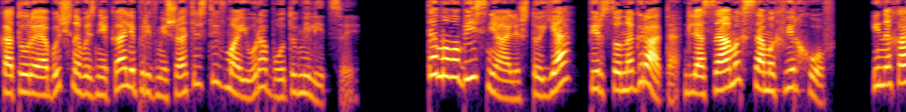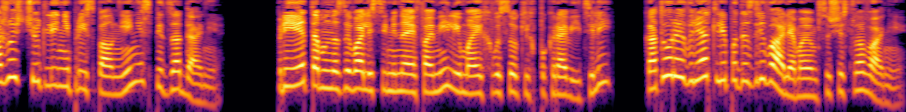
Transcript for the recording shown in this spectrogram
которые обычно возникали при вмешательстве в мою работу милиции. Там им объясняли, что я персона грата для самых-самых верхов и нахожусь чуть ли не при исполнении спецзадания. При этом назывались имена и фамилии моих высоких покровителей, которые вряд ли подозревали о моем существовании.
